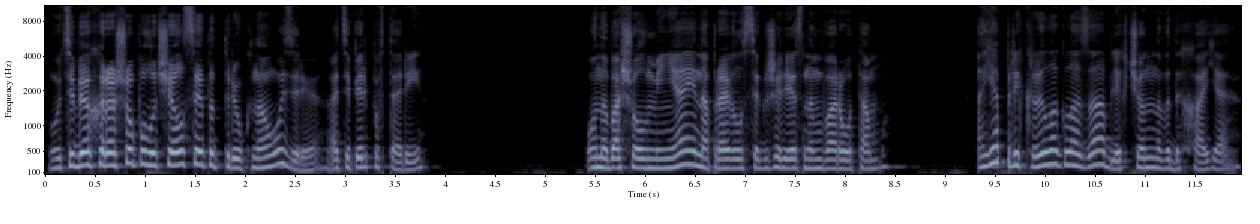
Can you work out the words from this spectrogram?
У тебя хорошо получался этот трюк на озере, а теперь повтори». Он обошел меня и направился к железным воротам. А я прикрыла глаза, облегченно выдыхая.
